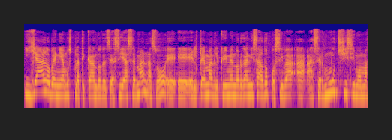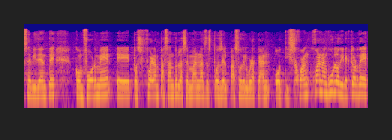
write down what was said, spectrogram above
y ya lo veníamos platicando desde hacía semanas, ¿no? el tema del crimen organizado pues iba a, ser muchísimo más evidente conforme pues fueran pasando las semanas después del paso del huracán Otis. Juan, Juan Angulo, director de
